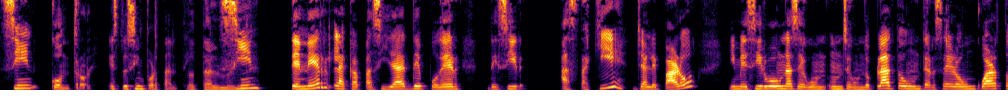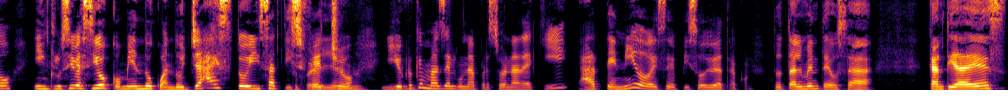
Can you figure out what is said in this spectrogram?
sin control. Esto es importante. Totalmente. Sin tener la capacidad de poder decir, hasta aquí, ya le paro y me sirvo una un segundo plato, un tercero, un cuarto, inclusive sigo comiendo cuando ya estoy satisfecho. Y yo creo que más de alguna persona de aquí ha tenido ese episodio de atracón. Totalmente, o sea, cantidades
